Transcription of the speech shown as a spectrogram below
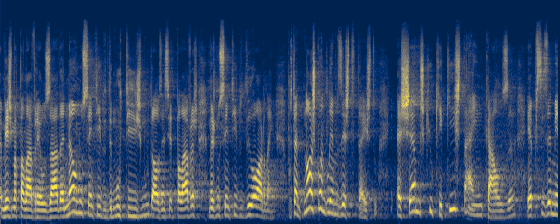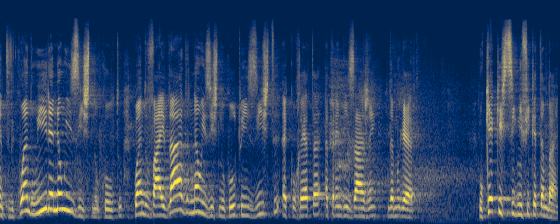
a mesma palavra é usada não no sentido de mutismo, da ausência de palavras, mas no sentido de ordem. Portanto, nós quando lemos este texto, achamos que o que aqui está em causa é precisamente de quando ira não existe no culto, quando vaidade não existe no culto, existe a correta aprendizagem da mulher. O que é que isto significa também?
